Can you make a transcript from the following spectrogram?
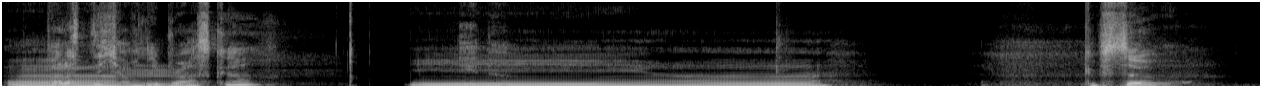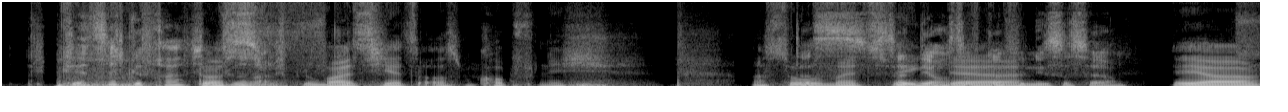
War das nicht auch Ähm, Nebraska? Ja. Gibt's da. Ganze Zeit gefragt, ob es eine Das weiß ich jetzt aus dem Kopf nicht. Ach so, das meinst du dann die Hausaufgabe für der, nächstes Jahr. Ja,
